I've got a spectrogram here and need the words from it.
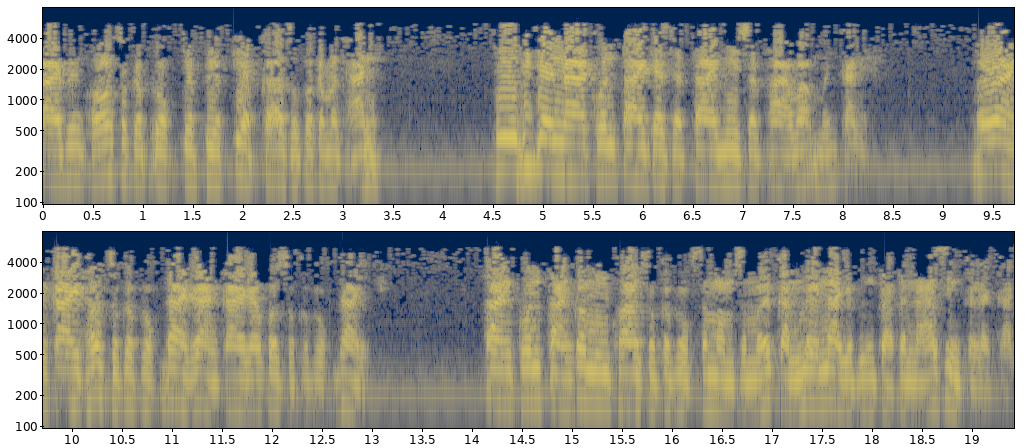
กายเป็นของสกปรกจะเปรียบเทียบกับสุภกรรมฐาน คือพิจารณาคนตายกับสัตว์ตายมีสภาวะเหมือนกัน เมื่อร่างกายเขาสกปรกได้ร่างกายเราก็สกปรกได้ ต่างคนต่างก็มีความสกปรกสม่ำเสมอกันไม่น่าจะพึงปรารถนาสิ่งกันและกัน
